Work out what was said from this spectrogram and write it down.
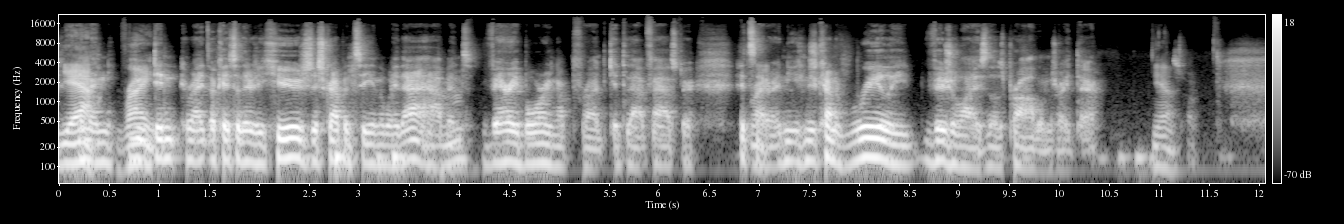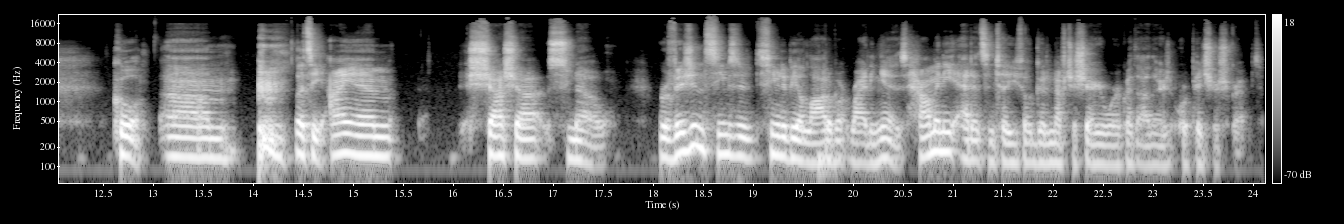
Yeah. and then right. you didn't right okay so there's a huge discrepancy in the way that Mm-hmm. happens very boring up front get to that faster etc Right. and you can just kind of really visualize those problems right there yeah. so, cool um let's see i am shasha snow revision seems to seem to be a lot of what writing is how many edits until you feel good enough to share your work with others or pitch your script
